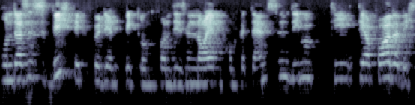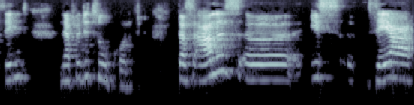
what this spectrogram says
Und das ist wichtig für die Entwicklung von diesen neuen Kompetenzen, die, die, die erforderlich sind na, für die Zukunft. Das alles äh, ist sehr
